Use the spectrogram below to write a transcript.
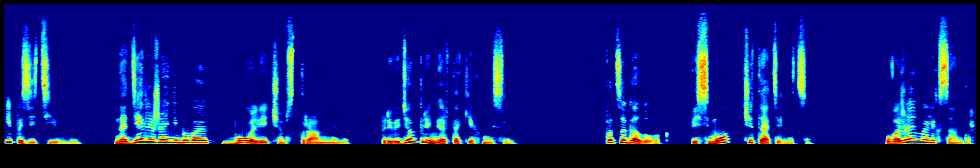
и позитивные. На деле же они бывают более чем странными. Приведем пример таких мыслей. Подзаголовок. Письмо читательницы. Уважаемый Александр,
